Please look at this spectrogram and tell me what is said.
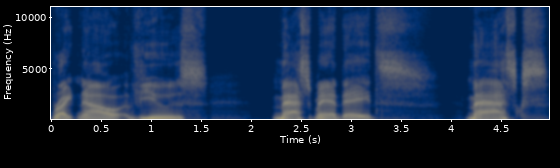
right now views mask mandates, masks.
